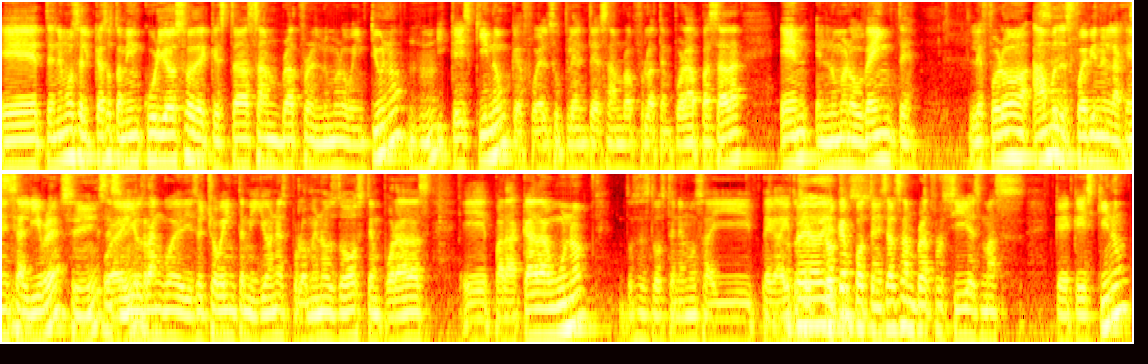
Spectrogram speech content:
Eh, tenemos el caso también curioso de que está Sam Bradford en el número 21 Ujú. y Case Keenum, que fue el suplente de Sam Bradford la temporada pasada, en el número 20. Le fueron, ambos Sí. les fue bien en la agencia libre. Sí, Por ahí el rango de 18-20 millones, por lo menos dos temporadas eh, para cada uno. Entonces los tenemos ahí pegaditos. Pegaditos. Creo que en potencial Sam Bradford sí es más que, que Skinum.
